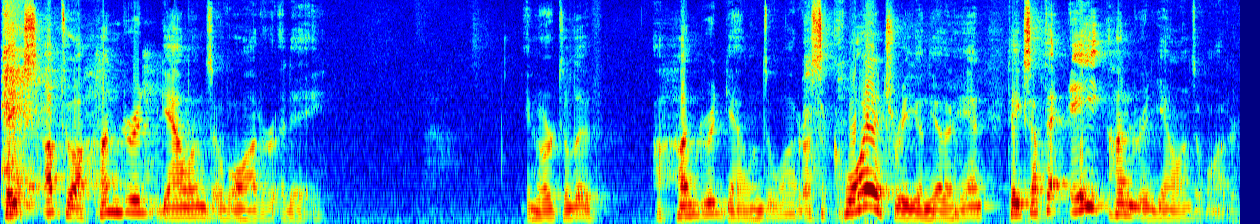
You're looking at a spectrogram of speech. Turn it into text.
takes up to 100 gallons of water a day in order to live. 100 gallons of water. A sequoia tree, on the other hand, takes up to 800 gallons of water.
